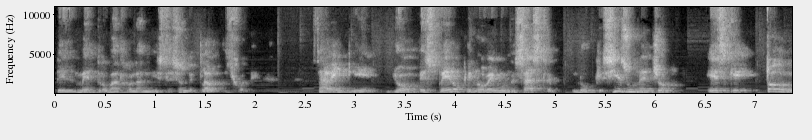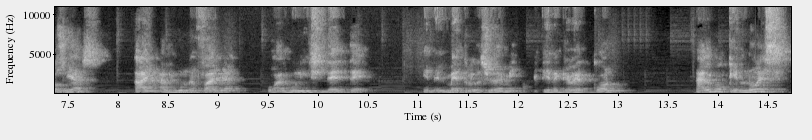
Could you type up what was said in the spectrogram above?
del metro bajo la administración de Claudio. Híjole, ¿saben qué? Yo espero que no venga un desastre. Lo que sí es un hecho es que todos los días hay alguna falla o algún incidente en el metro de la Ciudad de México que tiene que ver con algo que no es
